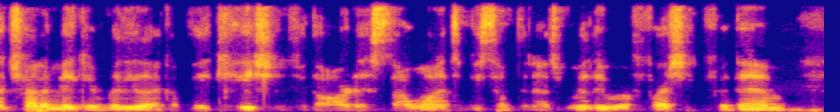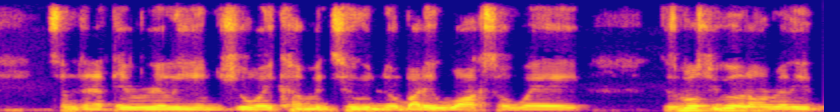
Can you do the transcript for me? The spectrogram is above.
I try to make it really like a vacation for the artists. I want it to be something that's really refreshing for them, something that they really enjoy coming to. Nobody walks away because most people don't really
